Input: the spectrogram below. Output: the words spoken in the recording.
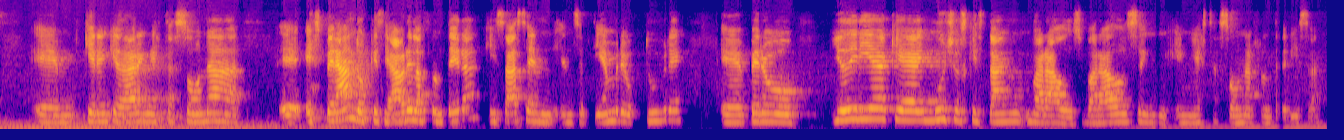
quieren quedar en esta zona eh, esperando que se abre la frontera, quizás en, septiembre, octubre, eh, pero yo diría que hay muchos que están varados, varados en, esta zona fronteriza.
